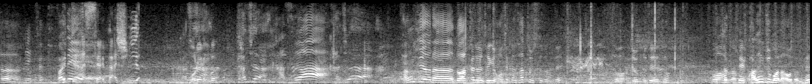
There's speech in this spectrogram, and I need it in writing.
하나 둘셋. 파이팅 뭐라는 거야? 가자. 가자. 가자. 광주여라 너 아까 전에 되게 어색한 사투리 쓰던데? 너저 무대에서? 뭐 할 때 광주 뭐 나오던데?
